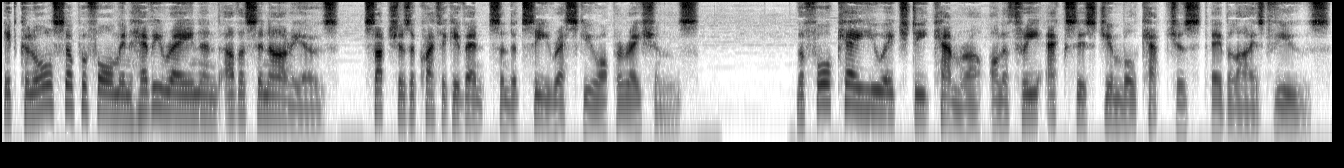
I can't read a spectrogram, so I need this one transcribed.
It can also perform in heavy rain and other scenarios, such as aquatic events and at sea rescue operations. The 4K UHD camera on a 3-axis gimbal captures stabilized views.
